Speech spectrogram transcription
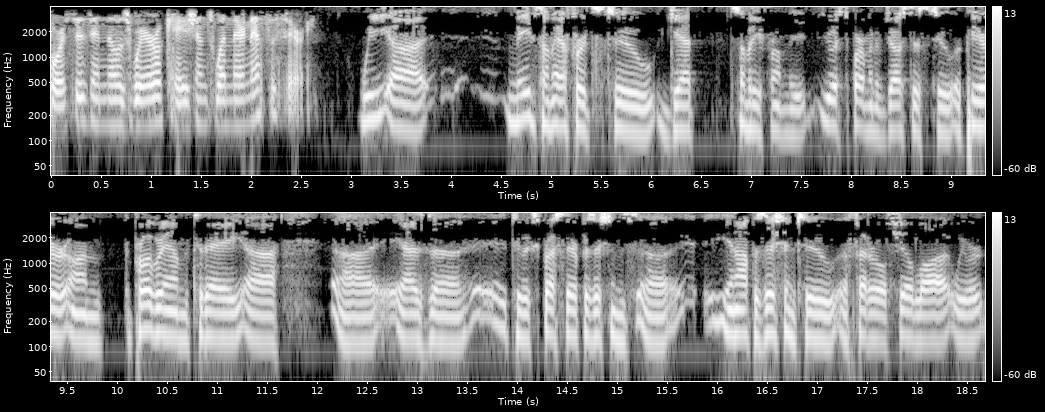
sources in those rare occasions when they're necessary. We uh, made some efforts to get somebody from the U.S. Department of Justice to appear on the program today. Uh, uh, as uh, to express their positions uh, in opposition to a federal shield law. We were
